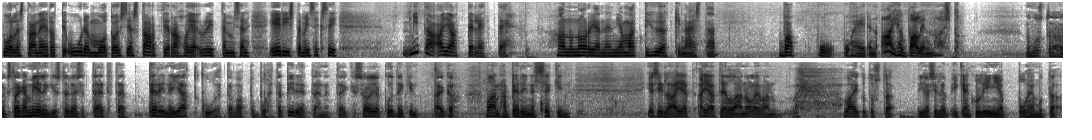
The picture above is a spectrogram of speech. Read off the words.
puolestaan ehdotti uudenmuotoisia starttirahoja yrittämisen edistämiseksi. Mitä ajattelette, Hannu Norjanen ja Matti Hyökki näistä vappupuheiden aihevalinnoista? No musta on aika mielenkiintoista yleensä tämä, että tämä perinne jatkuu, että vappupuhetta pidetään. Että eikä se on jo kuitenkin aika vanha perinne sekin. Ja sillä ajatellaan olevan vaikutusta ja sillä ikään kuin linjapuhe, mutta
